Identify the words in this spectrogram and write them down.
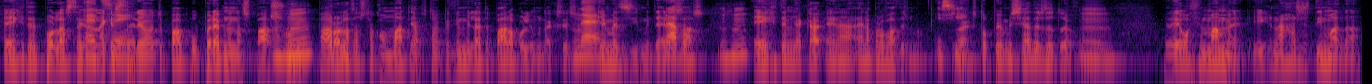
Έχετε πολλά στεγανά και Έτσι. στερεότυπα που πρέπει να τα σπάσουν. Παρ' όλα αυτά, στο κομμάτι αυτό, επειδή μιλάτε πάρα πολύ μεταξύ σας Ναι. και με τις μητέρες Μπράβο. σας, έχετε μια, κα- ένα, ένα προβάδισμα. Ισχύει. Εντάξει, το οποίο εμείς οι άντρες δεν το έχουμε. Δηλαδή, εγώ θυμάμαι ή- να είχα ζητήματα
